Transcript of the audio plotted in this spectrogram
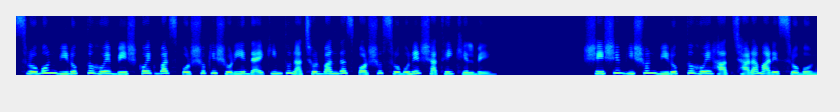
শ্রবণ বিরক্ত হয়ে বেশ কয়েকবার স্পর্শকে সরিয়ে দেয় কিন্তু নাছরবান্দা স্পর্শ শ্রবণের সাথেই খেলবে। শেষে ভীষণ বিরক্ত হয়ে হাত ছাড়া মারে শ্রবণ।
